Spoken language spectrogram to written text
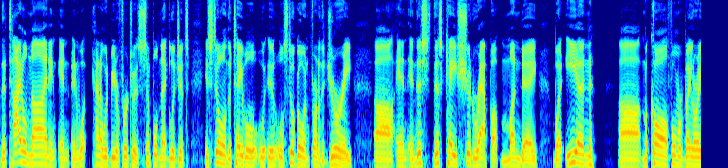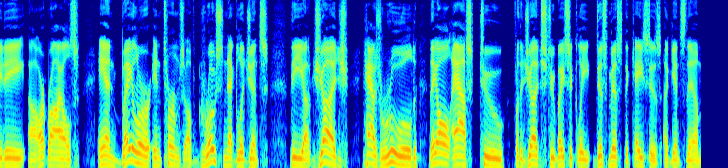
The Title IX and, and, and what kind of would be referred to as simple negligence is still on the table. It will still go in front of the jury. Uh, and and this, this case should wrap up Monday. But Ian uh, McCaw, former Baylor AD, uh, Art Briles, and Baylor in terms of gross negligence, the uh, judge has ruled. They all asked to for the judge to basically dismiss the cases against them,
